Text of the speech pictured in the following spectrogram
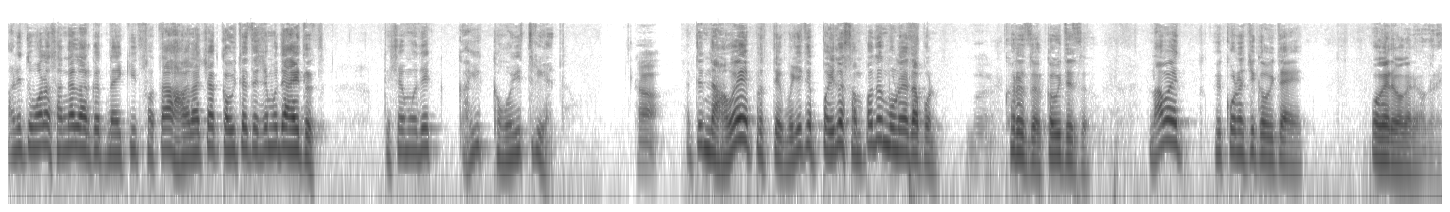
आणि तुम्हाला सांगायला हरकत नाही की स्वतः हालाच्या कविता त्याच्यामध्ये आहेतच. त्याच्यामध्ये काही कवयित्री आहेत. हां. आणि ते नावं आहे प्रत्येक. म्हणजे ते पहिलं संपादन म्हणूयात आपण. खरं तर कवितेचं. नाव आहेत. हे कोणाची कविता आहेत? वगैरे वगैरे वगैरे.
